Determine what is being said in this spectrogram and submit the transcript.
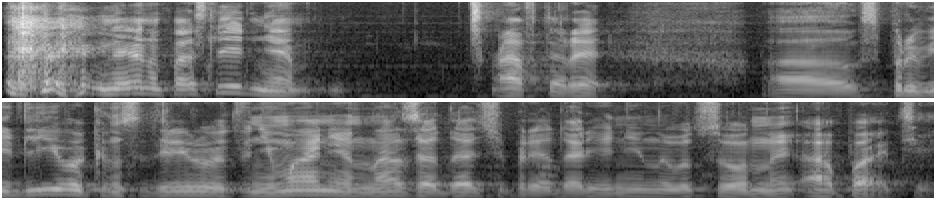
И, наверное, последнее. Авторы а, справедливо концентрируют внимание на задаче преодоления инновационной апатии.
